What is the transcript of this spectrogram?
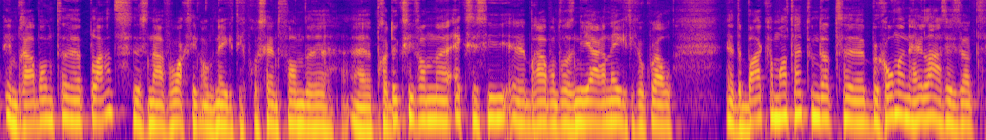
in Brabant uh, plaats. Dus naar verwachting ook 90% van de uh, productie van uh, ecstasy. Brabant was in de jaren 90 ook wel de bakermat hè, toen dat begon. En helaas is dat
